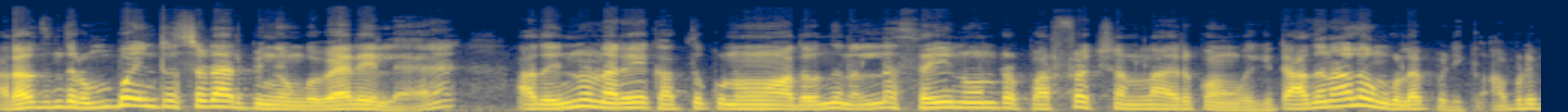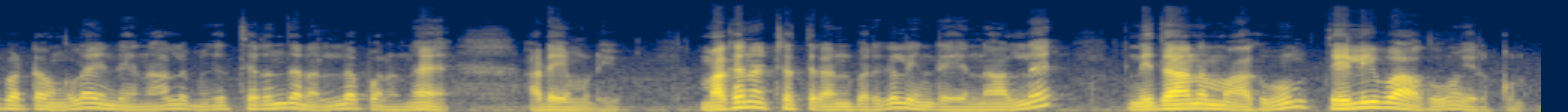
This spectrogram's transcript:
அதாவது வந்து ரொம்ப இன்ட்ரெஸ்டடாக இருப்பீங்க உங்கள் வேலையில். அதை இன்னும் நிறைய கற்றுக்கணும் அதை வந்து நல்லா செய்யணுன்ற பர்ஃபெக்ஷன்லாம் இருக்கும் உங்ககிட்ட. அதனால் உங்களை பிடிக்கும். அப்படிப்பட்டவங்களாம் இன்றைய நாளில் மிகச்சிறந்த நல்ல பலனை அடைய முடியும். மக நட்சத்திர அன்பர்கள் இன்றைய நாளில் நிதானமாகவும் தெளிவாகவும் இருக்கணும்.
